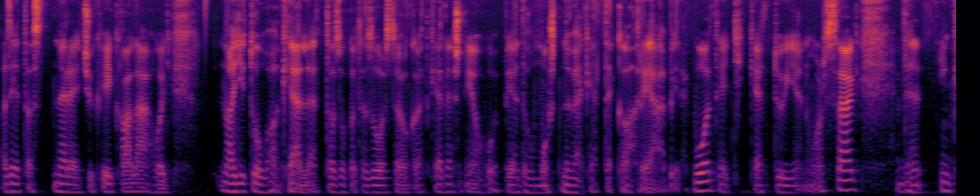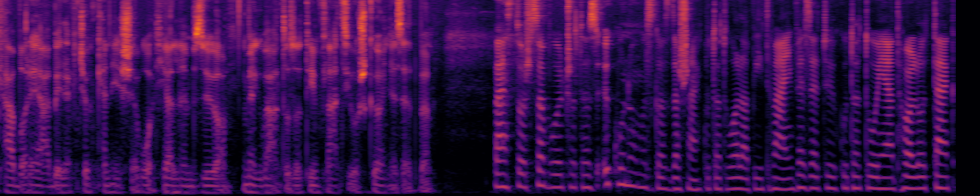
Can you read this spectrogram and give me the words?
azért azt ne rejtsük végig alá, hogy nagyítóval kellett azokat az országokat keresni, ahol például most növekedtek a reálbérek. Volt egy-kettő ilyen ország, de inkább a reálbérek csökkenése volt jellemző a megváltozott inflációs környezetben. Pásztor Szabolcsot az Ökonomusz Gazdaságkutató Alapítvány vezetőkutatóját hallották.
